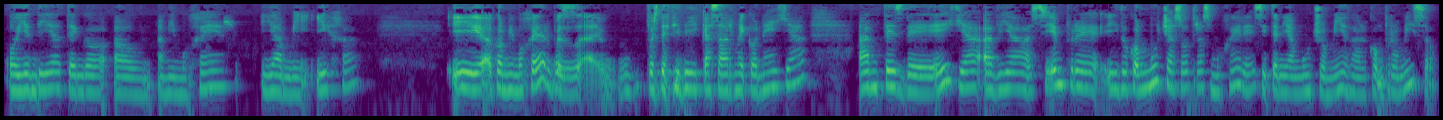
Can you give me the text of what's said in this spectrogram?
Hoy en día tengo a, mi mujer y a mi hija y con mi mujer pues, pues decidí casarme con ella. Antes de ella había siempre ido con muchas otras mujeres y tenía mucho miedo al compromiso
